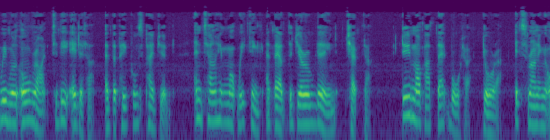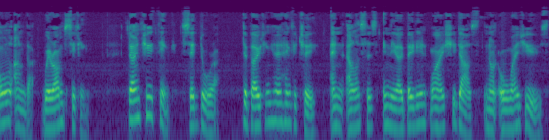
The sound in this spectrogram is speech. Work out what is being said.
We will all write to the editor of the People's Pageant, and tell him what we think about the Geraldine chapter. Do mop up that water, Dora; it's running all under where I'm sitting." "Don't you think," said Dora, devoting her handkerchief and Alice's in the obedient way she does not always use,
